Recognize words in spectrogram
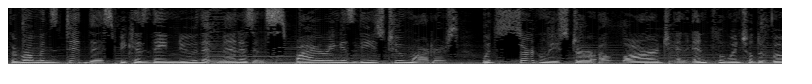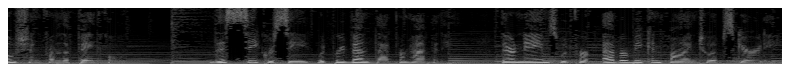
The Romans did this because they knew that men as inspiring as these two martyrs would certainly stir a large and influential devotion from the faithful. This secrecy would prevent that from happening. Their names would forever be confined to obscurity.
